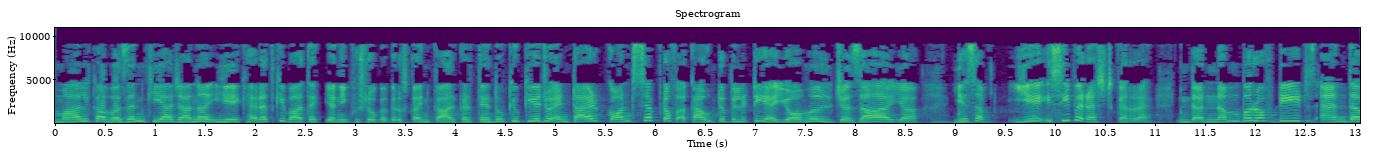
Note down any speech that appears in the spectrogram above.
مال کا وزن کیا جانا یہ ایک حیرت کی بات ہے۔ یعنی کچھ لوگ اگر اس کا انکار کرتے ہیں تو، کیونکہ یہ جو انٹائر کانسیپٹ آف اکاؤنٹیبلٹی ہے یوم الجزا یا یہ سب، یہ اسی پہ ریسٹ کر رہا ہے۔ The number of deeds and the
